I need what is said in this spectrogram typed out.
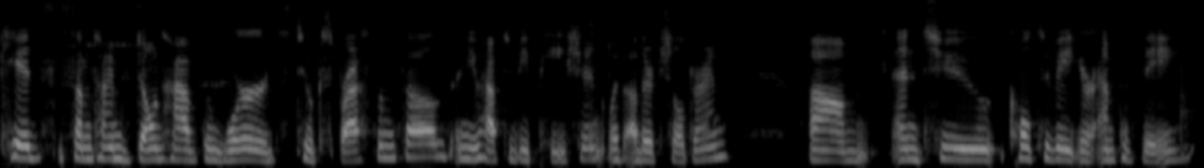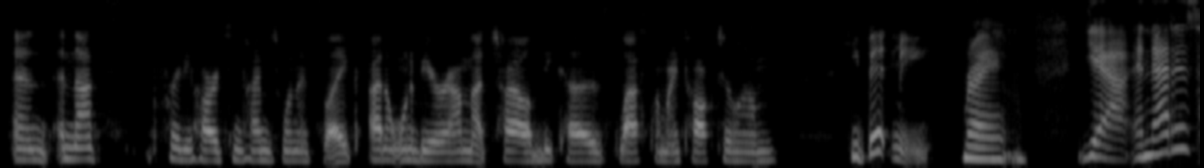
kids sometimes don't have the words to express themselves and you have to be patient with other children um, and to cultivate your empathy. And and that's pretty hard sometimes when it's like i don't want to be around that child because last time i talked to him he bit me right yeah and that is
